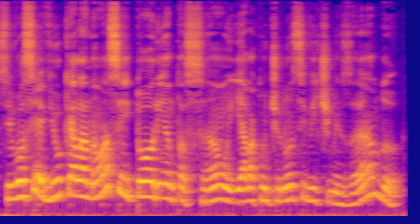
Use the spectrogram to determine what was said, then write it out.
Se você viu que ela não aceitou a orientação e ela continua se vitimizando,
